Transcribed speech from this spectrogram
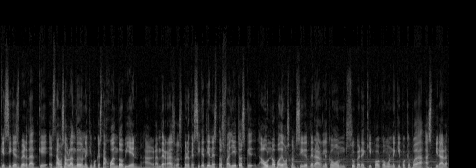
que sí que es verdad que estamos hablando de un equipo que está jugando bien a grandes rasgos, pero que sí que tiene estos fallitos que aún no podemos considerarle como un super equipo, como un equipo que pueda aspirar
